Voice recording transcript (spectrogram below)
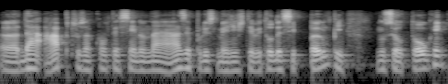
uh, da Aptos acontecendo na Ásia, por isso também a gente teve todo esse pump no seu token.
